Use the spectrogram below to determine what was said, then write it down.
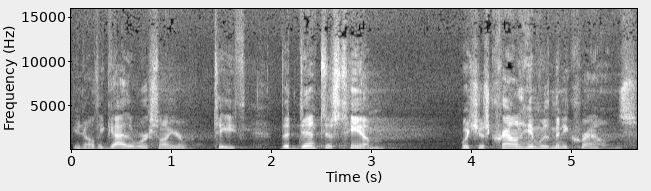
you know, the guy that works on your teeth. The dentist hymn, which is crown him with many crowns.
